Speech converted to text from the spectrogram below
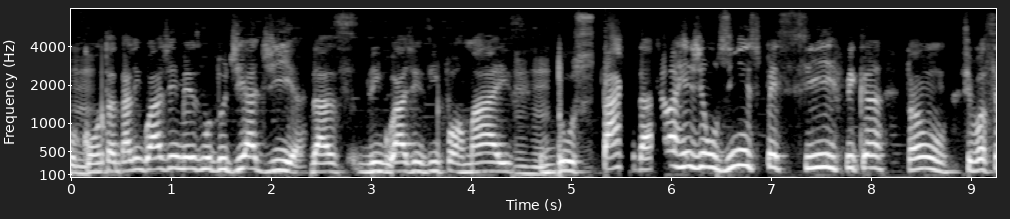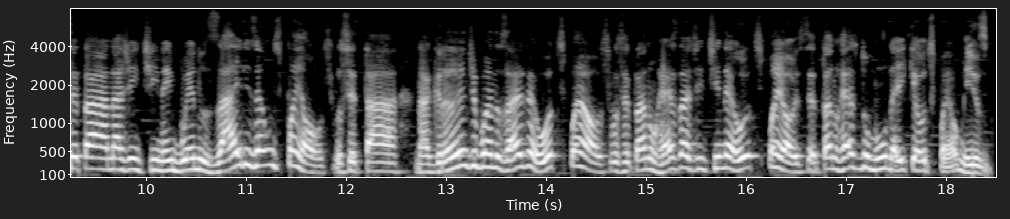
por Uhum. conta da linguagem mesmo do dia a dia, das linguagens informais, Uhum. do sotaque daquela regiãozinha específica. Então, se você tá na Argentina, em Buenos Aires é um espanhol. Se você tá na grande Buenos Aires é outro espanhol. Se você tá no resto da Argentina é outro espanhol. Se você tá no resto do mundo aí que é outro espanhol mesmo.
